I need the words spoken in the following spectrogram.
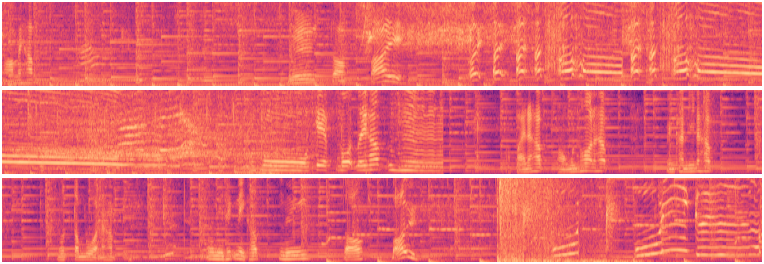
พร้อมไหมครับหนึ่งสองไปเอ้ยเอ้ยเอ้ยเอ้ยโอ้โหเอ้ยเอ้ยโอ้โหโอ้โหเก็บหมดเลยครับอื้อหือต่อ ไปนะครับ ของคุณพ่อนะครับ เป็นคันนี้นะครับรถตำรวจนะครับมันมีเทคนิคครับหนึ่งสองไปอุ้ยอุ้ยเกือบ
